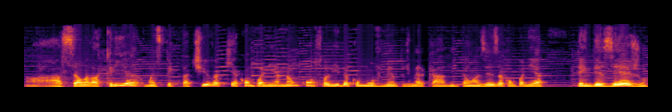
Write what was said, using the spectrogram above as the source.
a ação ela cria uma expectativa que a companhia não consolida como movimento de mercado. Então, às vezes a companhia tem desejo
